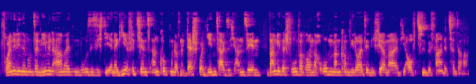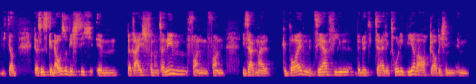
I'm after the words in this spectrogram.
Freunde, die in einem Unternehmen arbeiten, wo sie sich die Energieeffizienz angucken und auf einem Dashboard jeden Tag sich ansehen, wann geht der Stromverbrauch nach oben, wann kommen die Leute in die Firma, die Aufzüge fahren etc. Und ich glaube, das ist genauso wichtig im Bereich von Unternehmen, von, von ich sag mal, Gebäuden mit sehr viel benötigter Elektronik, wie aber auch, glaube ich, im, im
